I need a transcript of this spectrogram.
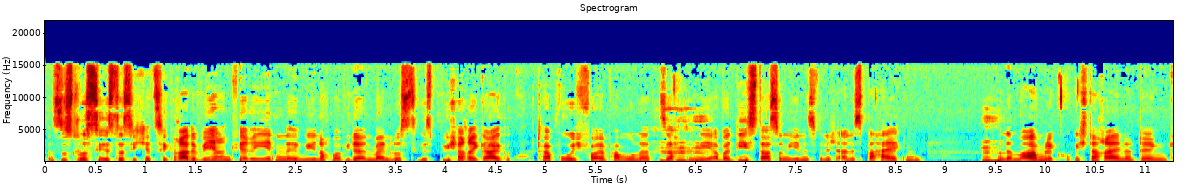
also das Lustige ist, dass ich jetzt hier gerade während wir reden, irgendwie nochmal wieder in mein lustiges Bücherregal geguckt habe, wo ich vor ein paar Monaten sagte, nee, aber dies, das und jenes will ich alles behalten. Mhm. Und im Augenblick gucke ich da rein und denk,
